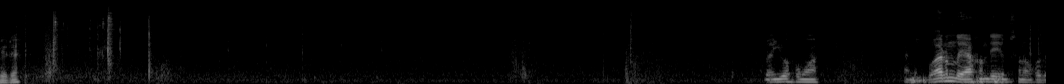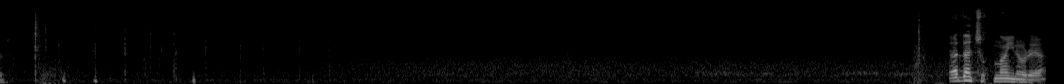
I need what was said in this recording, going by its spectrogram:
Biri. Ben yokum ha. Hani varım da yakın değilim sana o kadar. Nereden çıktın lan yine oraya?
